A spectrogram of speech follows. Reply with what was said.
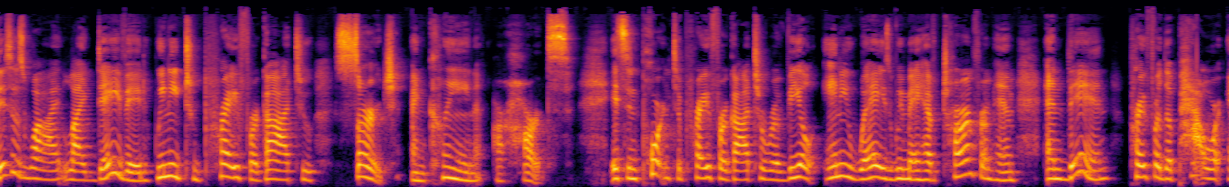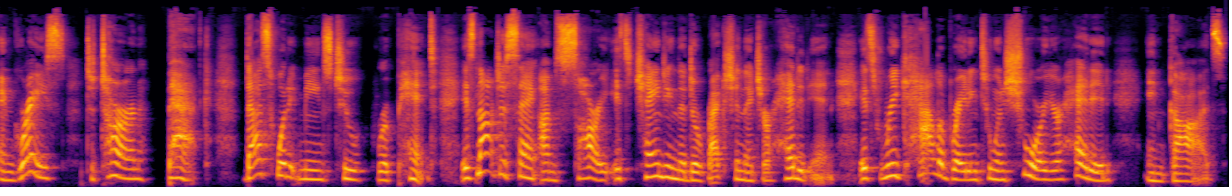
This is why, like David, we need to pray for God to search and clean our hearts. It's important to pray for God to reveal any ways we may have turned from Him and then pray for the power and grace to turn back. That's what it means to repent. It's not just saying, I'm sorry. It's changing the direction that you're headed in. It's recalibrating to ensure you're headed in God's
